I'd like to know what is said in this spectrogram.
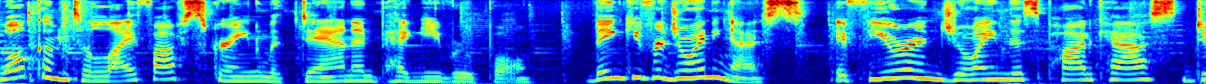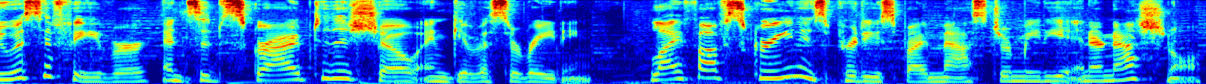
Welcome to Life Off Screen with Dan and Peggy Rupple. Thank you for joining us. If you are enjoying this podcast, do us a favor and subscribe to the show and give us a rating. Life Off Screen is produced by Master Media International.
